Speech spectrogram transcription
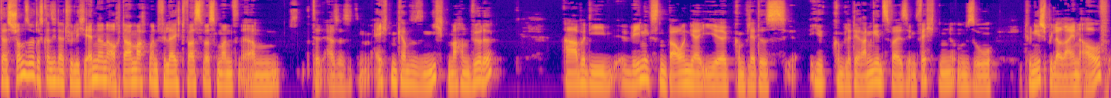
das ist schon so, das kann sich natürlich ändern. Auch da macht man vielleicht was, was man ähm, also im echten Kampf nicht machen würde. Aber die wenigsten bauen ja ihr komplettes, ihr komplette Herangehensweise im Fechten um so Turnierspielereien auf,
